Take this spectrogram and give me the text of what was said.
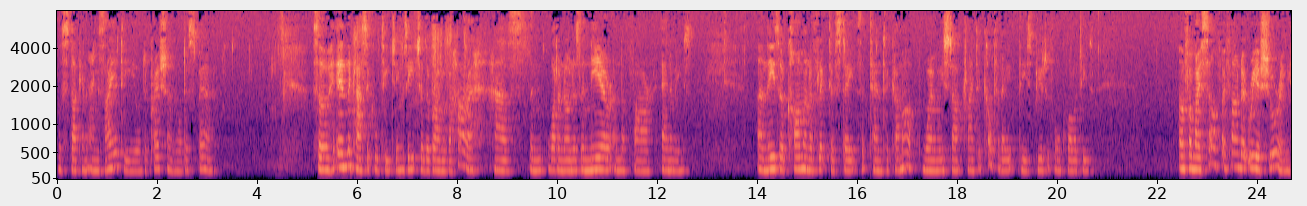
or stuck in anxiety or depression or despair. So in the classical teachings, each of the Brahmavihara has the, what are known as the near and the far enemies. And these are common afflictive states that tend to come up when we start trying to cultivate these beautiful qualities. And for myself, I found it reassuring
